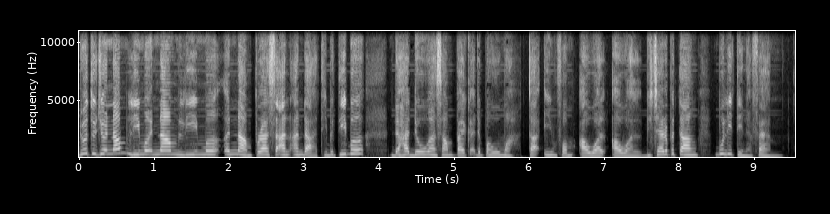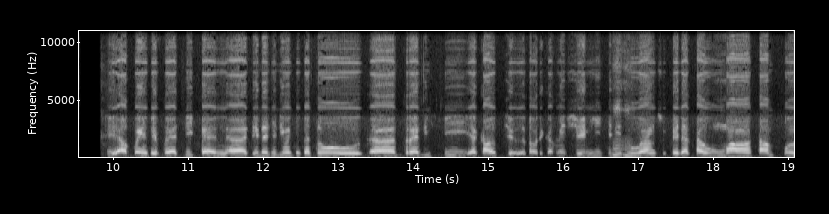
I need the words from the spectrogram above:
0172765656 perasaan anda tiba-tiba dah ada orang sampai kat depan rumah tak inform awal-awal. Bicara petang Bulletin FM. Okay, apa yang saya perhatikan, uh, dia dah jadi macam satu uh, tradisi uh, culture tau dekat Malaysia ni. Jadi mm-hmm. orang suka datang rumah tanpa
